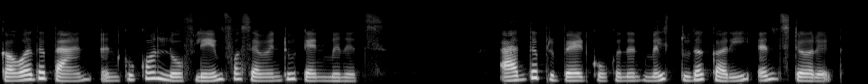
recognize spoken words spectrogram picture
Cover the pan and cook on low flame for 7 to 10 minutes. Add the prepared coconut milk to the curry and stir it.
